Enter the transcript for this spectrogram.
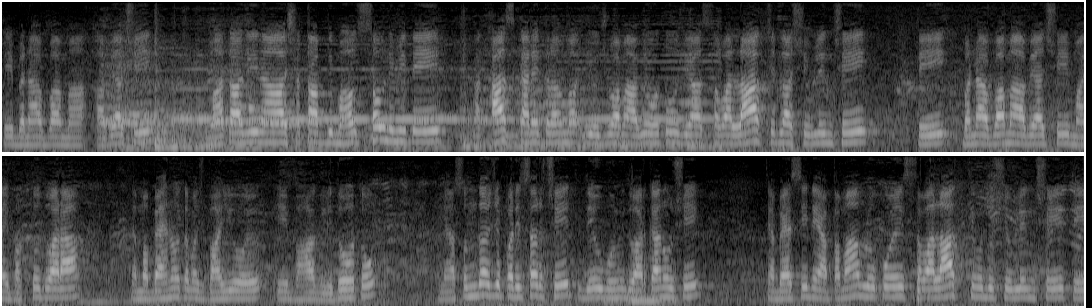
તે બનાવવામાં આવ્યા છે. માતાજીના શતાબ્દી મહોત્સવ નિમિત્તે આ ખાસ કાર્યક્રમ યોજવામાં આવ્યો હતો જ્યાં સવા લાખ જેટલા શિવલિંગ છે તે બનાવવામાં આવ્યા છે માઈ ભક્તો દ્વારા. તેમાં બહેનો તેમજ ભાઈઓએ એ ભાગ લીધો હતો. અને આ સુંદર જે પરિસર છે તે દેવભૂમિ દ્વારકાનું છે. ત્યાં બેસીને આ તમામ લોકોએ સવા લાખથી વધુ શિવલિંગ છે તે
